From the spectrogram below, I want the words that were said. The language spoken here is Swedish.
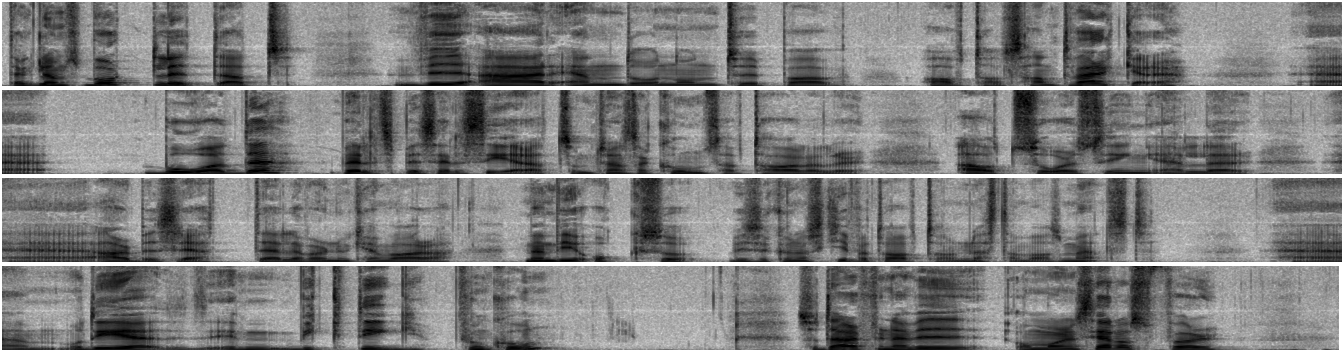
det har glömts bort lite att vi är ändå någon typ av avtalshantverkare. Eh, både väldigt specialiserat som transaktionsavtal eller outsourcing eller eh, arbetsrätt eller vad det nu kan vara. Men vi också, vi ska kunna skriva ett avtal om nästan vad som helst. Ehm, och det är en viktig funktion. Så därför när vi omorganiserade oss för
